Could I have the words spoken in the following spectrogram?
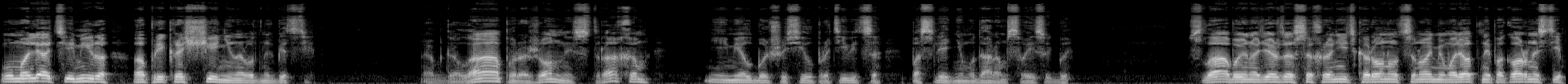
умолять эмира о прекращении народных бедствий. Абдалла, пораженный страхом, не имел больше сил противиться последним ударам своей судьбы. Слабая надежда сохранить корону ценой мимолетной покорности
